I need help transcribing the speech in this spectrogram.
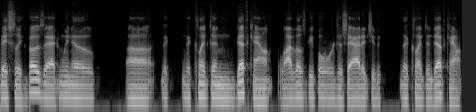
basically exposed that. And we know uh, the, the Clinton death count, a lot of those people were just added to the, the Clinton death count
